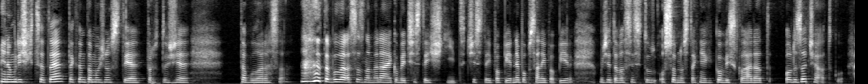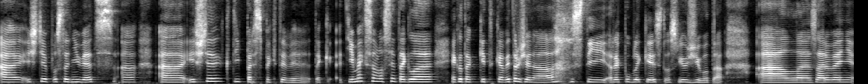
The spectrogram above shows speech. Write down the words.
Jenom když chcete, tak tam ta možnost je, protože tabula rasa. tabula rasa znamená jakoby čistý štít, čistý papír, nepopsaný papír. Můžete vlastně si tu osobnost tak nějak jako vyskládat od začátku. A ještě poslední věc a, a ještě k té perspektivě. Tak tím, jak jsem vlastně takhle jako ta kitka vytržená z té republiky, z toho svého života, ale zároveň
